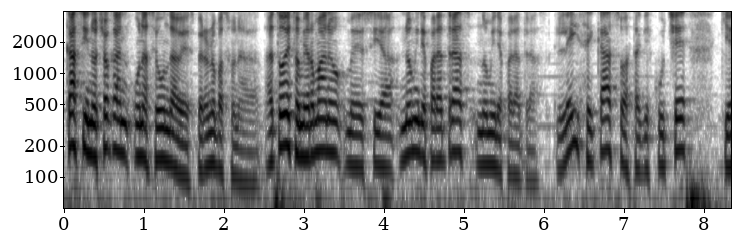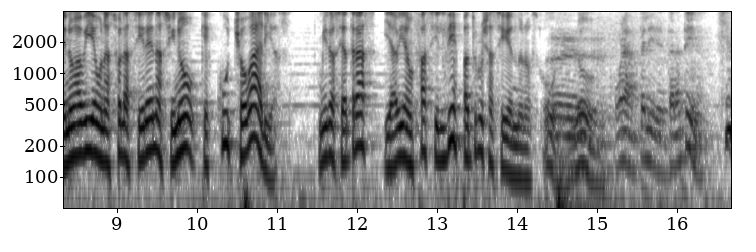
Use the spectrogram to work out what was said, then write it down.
Casi nos chocan una segunda vez, pero no pasó nada. A todo esto mi hermano me decía, no mires para atrás, no mires para atrás. Le hice caso hasta que escuché que no había una sola sirena, sino que escucho varias. Miro hacia atrás y habían fácil 10 patrullas siguiéndonos. Como una peli de Tarantino.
